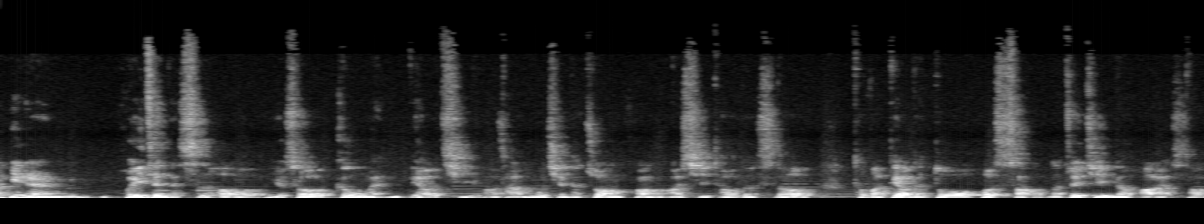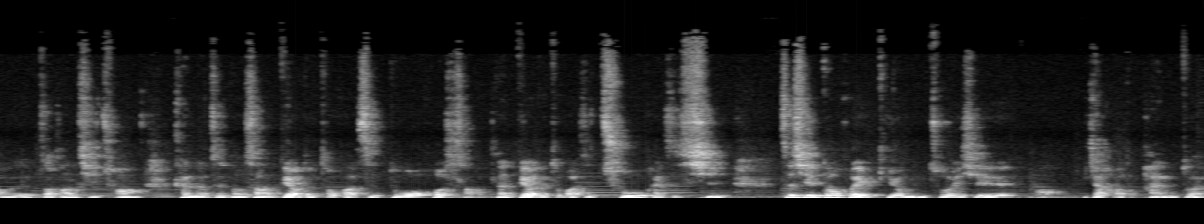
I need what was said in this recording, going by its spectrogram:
病人回诊的时候，有时候跟我们聊起哦，他目前的状况，啊，洗头的时候头发掉的多或少。那最近的话，哦，早上起床看到枕头上掉的头发是多或少，那掉的头发是粗还是细？这些都会给我们做一些哦比较好的判断。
